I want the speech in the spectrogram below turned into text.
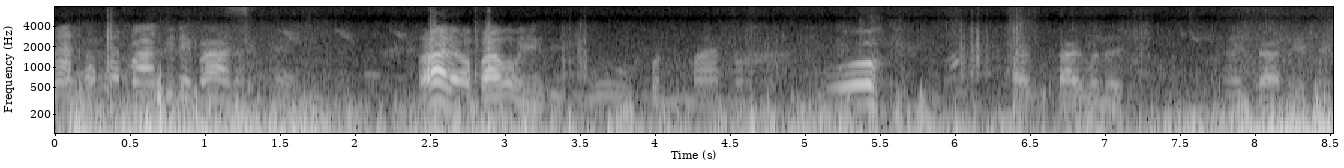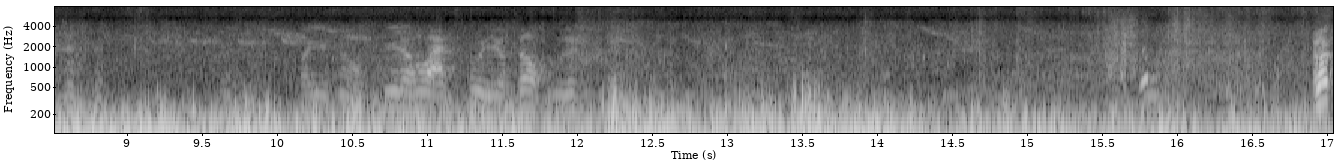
นั่นผมทำมาอยู่ในบ้านมาเดี๋ยวเอาปลามาไปยังสิคนมาโอ้ตายกูตายเพิ่เลยไอ้จ่าเนี่ยไปอยู่ที่รางวัลคุยอยู่รอบมือเฮ้ย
